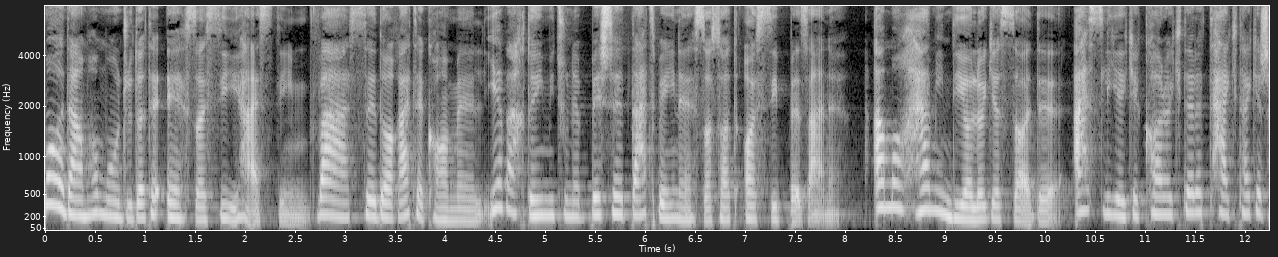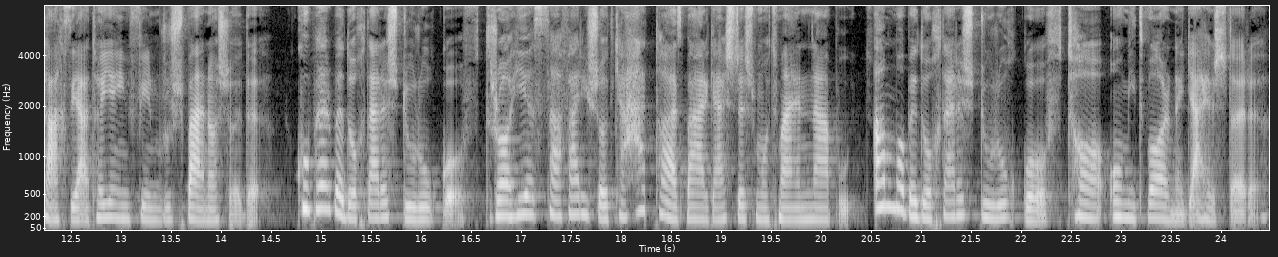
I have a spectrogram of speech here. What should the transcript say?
ما آدم ها موجودات احساسی هستیم و صداقت کامل یه وقتایی می‌تونه به شدت به این احساسات آسیب بزنه. اما همین دیالوگ ساده اصلیه که کاراکتر تک تک شخصیت های این فیلم روش بنا شده. کوپر به دخترش دروغ گفت. راهی سفری شد که حتی از برگشتش مطمئن نبود. اما به دخترش دروغ گفت تا امیدوار نگهش داره.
